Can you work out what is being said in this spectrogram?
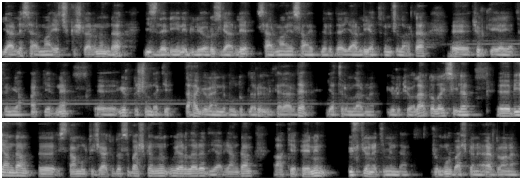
yerli sermaye çıkışlarının da izlediğini biliyoruz. Yerli sermaye sahipleri de, yerli yatırımcılar da e, Türkiye'ye yatırım yapmak yerine e, yurt dışındaki daha güvenli buldukları ülkelerde yatırımlarını yürütüyorlar. Dolayısıyla e, bir yandan e, İstanbul Ticaret Odası Başkanı'nın uyarıları, diğer yandan AKP'nin üst yönetiminden Cumhurbaşkanı Erdoğan'a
